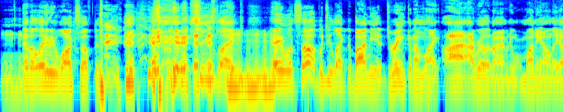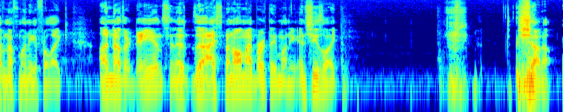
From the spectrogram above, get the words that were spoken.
And a lady walks up to me. she's like, Hey, what's up? Would you like to buy me a drink? And I'm like, I, I really don't have any more money. I only have enough money for like another dance. And it, I spent all my birthday money. And she's like, Shut up.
